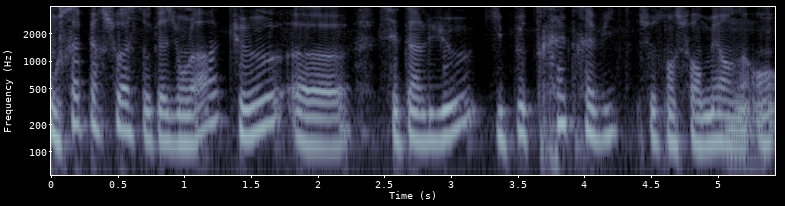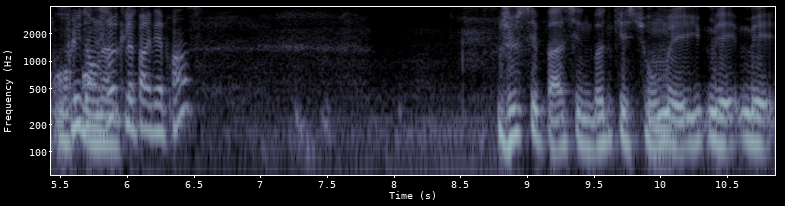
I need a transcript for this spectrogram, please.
On s'aperçoit à cette occasion-là que euh, c'est un lieu qui peut très très vite se transformer en, en- Plus en dangereux que le Parc des Princes? Je sais pas, c'est une bonne question, Mm. mais, mais, mais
